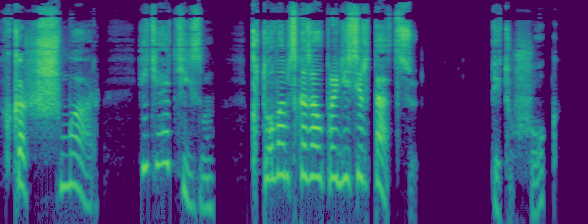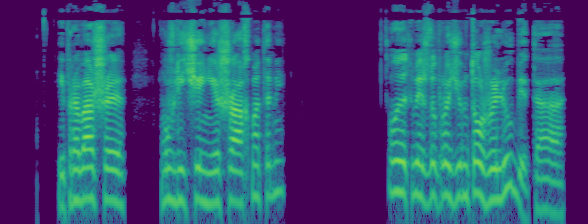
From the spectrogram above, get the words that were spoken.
Кошмар! Идиотизм! Кто вам сказал про диссертацию? Петушок. И про ваше увлечение шахматами? Он их, между прочим, тоже любит, а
